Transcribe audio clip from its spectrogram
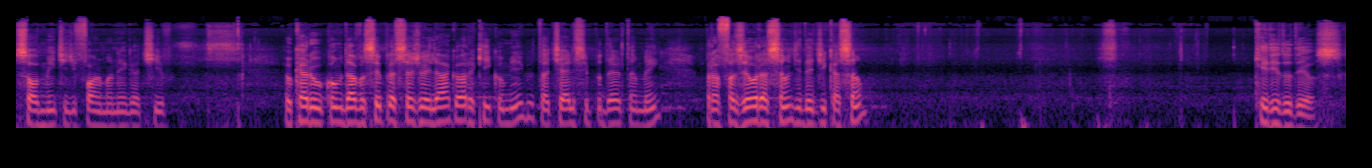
somente de forma negativa. Eu quero convidar você para se ajoelhar agora aqui comigo, Tatiele, se puder também, para fazer oração de dedicação. Querido Deus,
